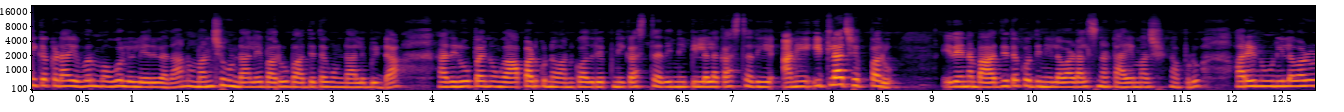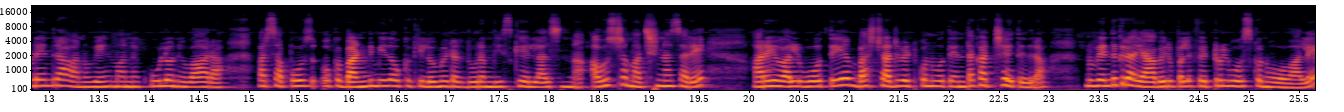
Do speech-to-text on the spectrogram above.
నీకు అక్కడ ఎవరు మొగోళ్ళు లేరు కదా నువ్వు మంచిగా ఉండాలి బరువు బాధ్యతగా ఉండాలి బిడ్డ. అది రూపాయి నువ్వు కాపాడుకున్నావు అనుకో అది రేపు నీకు వస్తుంది నీ పిల్లలకు వస్తుంది అని ఇట్లా చెప్పరు. ఏదైనా బాధ్యత కొద్ది నిలబడాల్సిన టైం వచ్చినప్పుడు అరే నువ్వు నిలబడుడేంద్రా? నువ్వేమన్నా కూలోని వారా ఫర్ సపోజ్ ఒక బండి మీద ఒక కిలోమీటర్ దూరం తీసుకెళ్ళాల్సిన అవసరం వచ్చినా సరే అరే వాళ్ళు పోతే బస్ ఛార్జ్ పెట్టుకొని పోతే ఎంత ఖర్చు అవుతుందిరా నువ్వెందుకురా యాభై రూపాయల పెట్రోల్ పోసుకొని పోవాలి?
